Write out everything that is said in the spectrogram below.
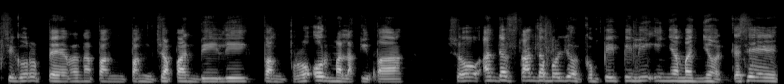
siguro pera na pang, pang Japan B-League, pang pro, or malaki pa. So, understandable yon kung pipiliin niya man yon Kasi,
